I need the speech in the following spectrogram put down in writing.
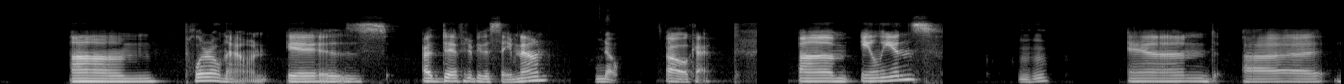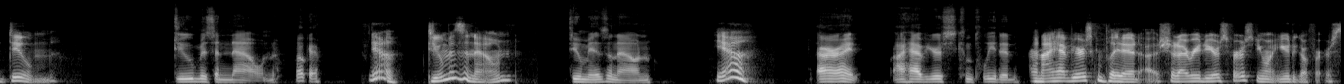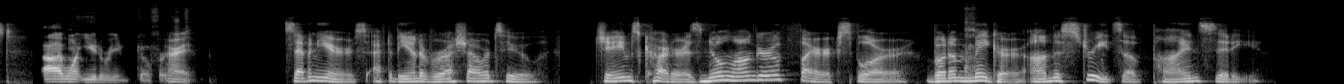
um, plural noun is. Are they have to be the same noun? No. Oh, okay. Um, aliens Mm-hmm. and uh, Doom. Doom is a noun. Okay. Yeah, Doom is a noun. Doom is a noun. Yeah, All right. I have yours completed. and I have yours completed. Uh, should I read yours first? Do you want you to go first? I want you to read. Go first. All right. Seven years after the end of Rush Hour 2, James Carter is no longer a fire explorer, but a maker on the streets of Pine City.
